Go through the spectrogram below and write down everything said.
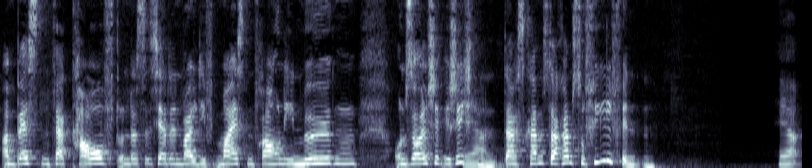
am besten verkauft. Und das ist ja dann, weil die meisten Frauen ihn mögen und solche Geschichten. Ja. Das kannst, da kannst du viel finden. Ja,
